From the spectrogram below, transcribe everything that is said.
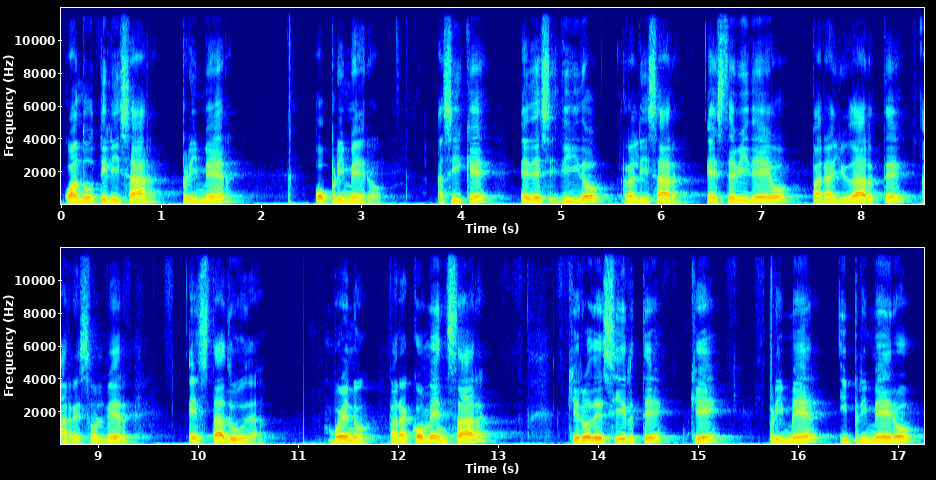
¿Cuándo utilizar primer o primero? Así que he decidido realizar este video para ayudarte a resolver esta duda. Bueno, para comenzar, quiero decirte que primer y primero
